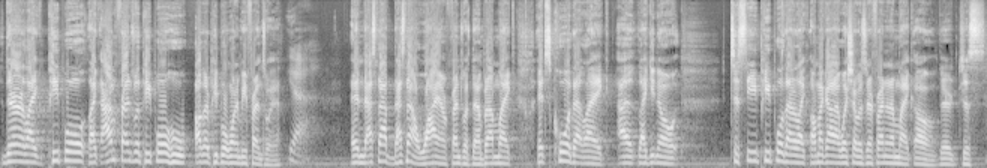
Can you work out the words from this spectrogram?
there are like people, like I'm friends with people who other people want to be friends with, Yeah. and that's not that's not why I'm friends with them. But I'm like, it's cool that like I like you know. To see people that are like, oh my god, I wish I was their friend, and I'm like, oh, they're just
